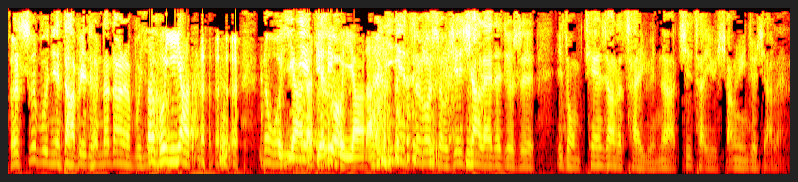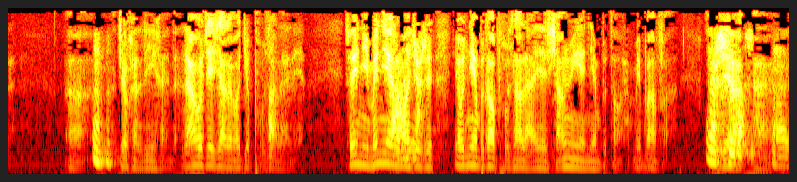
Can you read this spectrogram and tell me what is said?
和师傅念大悲咒，那当然不一样。那不一样的 那我一念之绝对后不一样的一念之后，首先下来的就是一种天上的彩云呐、七彩云、祥云就下来了，啊，就很厉害的。然后接下来我就扑上来了呀。所以你们念了嘛，哎呀。就是要念不到菩萨来也，祥云也念不到，没办法。嗯，是是的，嗯，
